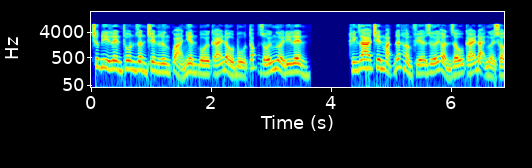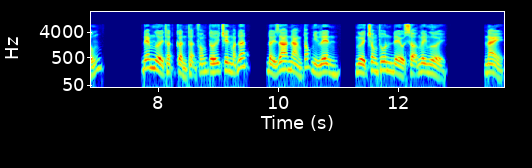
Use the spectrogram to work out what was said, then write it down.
trước đi lên thôn dân trên lưng quả nhiên bồi cái đầu bù tóc rối người đi lên. Hình ra trên mặt đất hầm phía dưới ẩn giấu cái đại người sống. Đem người thật cẩn thận phóng tới trên mặt đất, đẩy ra nàng tóc nhìn lên, người trong thôn đều sợ ngây người. Này,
